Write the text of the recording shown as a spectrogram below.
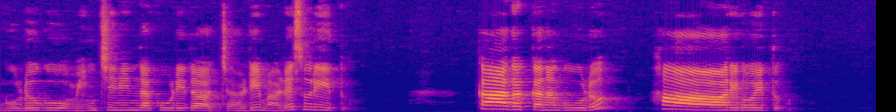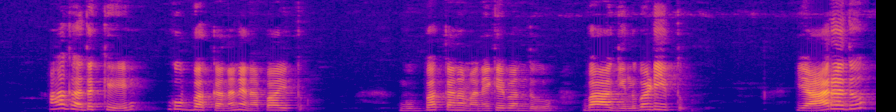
ಗುಡುಗು ಮಿಂಚಿನಿಂದ ಕೂಡಿದ ಜಡಿ ಮಳೆ ಸುರಿಯಿತು. ಕಾಗಕ್ಕನ ಗೂಡು ಹಾರಿ ಹೋಯಿತು. ಆಗ ಅದಕ್ಕೆ ಗುಬ್ಬಕ್ಕನ ನೆನಪಾಯಿತು. ಗುಬ್ಬಕ್ಕನ ಮನೆಗೆ ಬಂದು ಬಾಗಿಲು ಬಡಿಯಿತು. ಯಾರದು?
